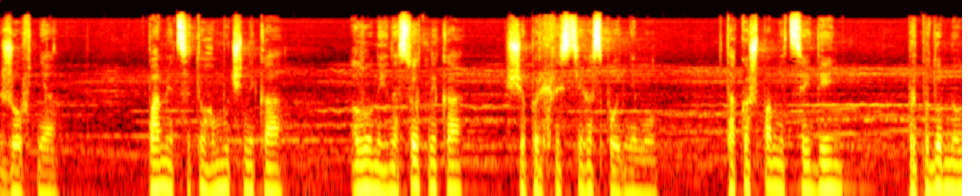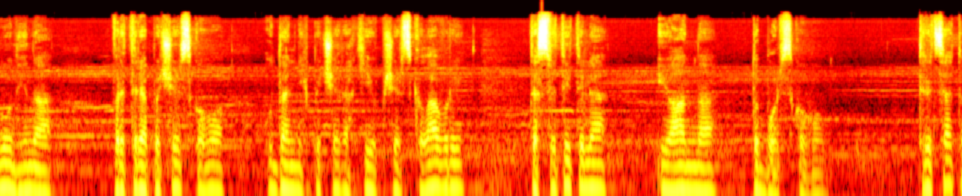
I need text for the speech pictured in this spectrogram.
жовтня пам'ять святого мученика Лунгіна Сотника, що при Христі Господньому. Також пам'ять цей день преподобного Лунгіна Вретеря Печерського у дальніх печерах Київ-Печерської лаври та святителя Іоанна Тобольського. 30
